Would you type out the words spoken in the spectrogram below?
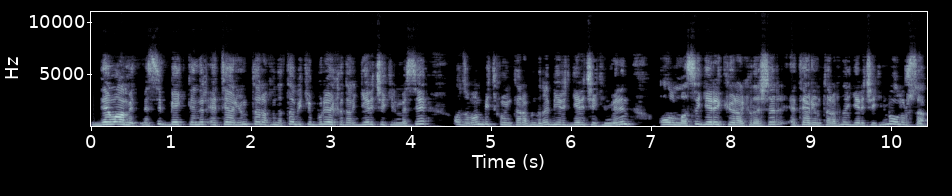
devam etmesi beklenir. Ethereum tarafında tabii ki buraya kadar geri çekilmesi o zaman Bitcoin tarafında da bir geri çekilmenin olması gerekiyor arkadaşlar. Ethereum tarafında geri çekilme olursa.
